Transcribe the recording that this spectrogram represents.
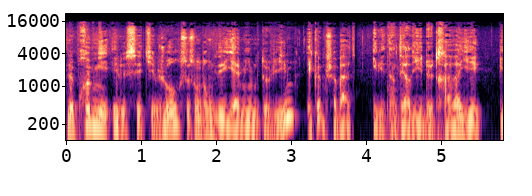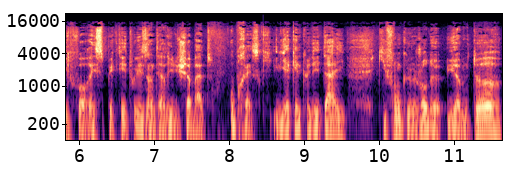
Le premier et le septième jour, ce sont donc des Yamim Tovim, et comme Shabbat, il est interdit de travailler, il faut respecter tous les interdits du Shabbat, ou presque. Il y a quelques détails qui font que le jour de Yom Tov,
